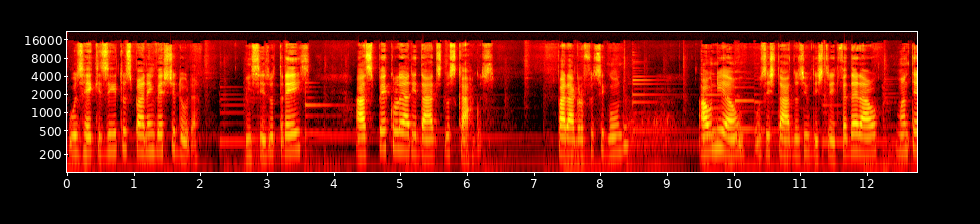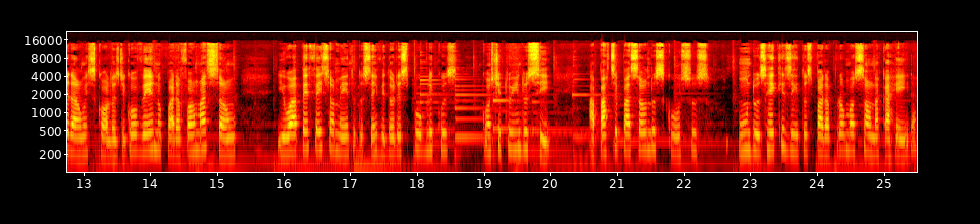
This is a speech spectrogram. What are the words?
Os requisitos para investidura. Inciso 3. As peculiaridades dos cargos. Parágrafo 2. A União, os Estados e o Distrito Federal manterão escolas de governo para a formação e o aperfeiçoamento dos servidores públicos, constituindo-se a participação dos cursos um dos requisitos para promoção na carreira,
